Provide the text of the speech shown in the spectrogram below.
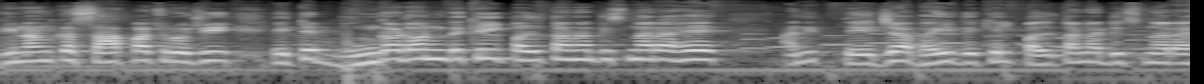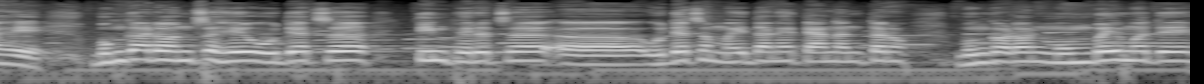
दिनांक सहा पाच रोजी इथे भुंगाडॉन देखील पलताना दिसणार आहे आणि तेजाभाई देखील पलताना दिसणार आहे. भुंगाडॉनचं हे उद्याचं तीन फेरीचं उद्याचं मैदान आहे. त्यानंतर भुंगाडॉन मुंबईमध्ये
